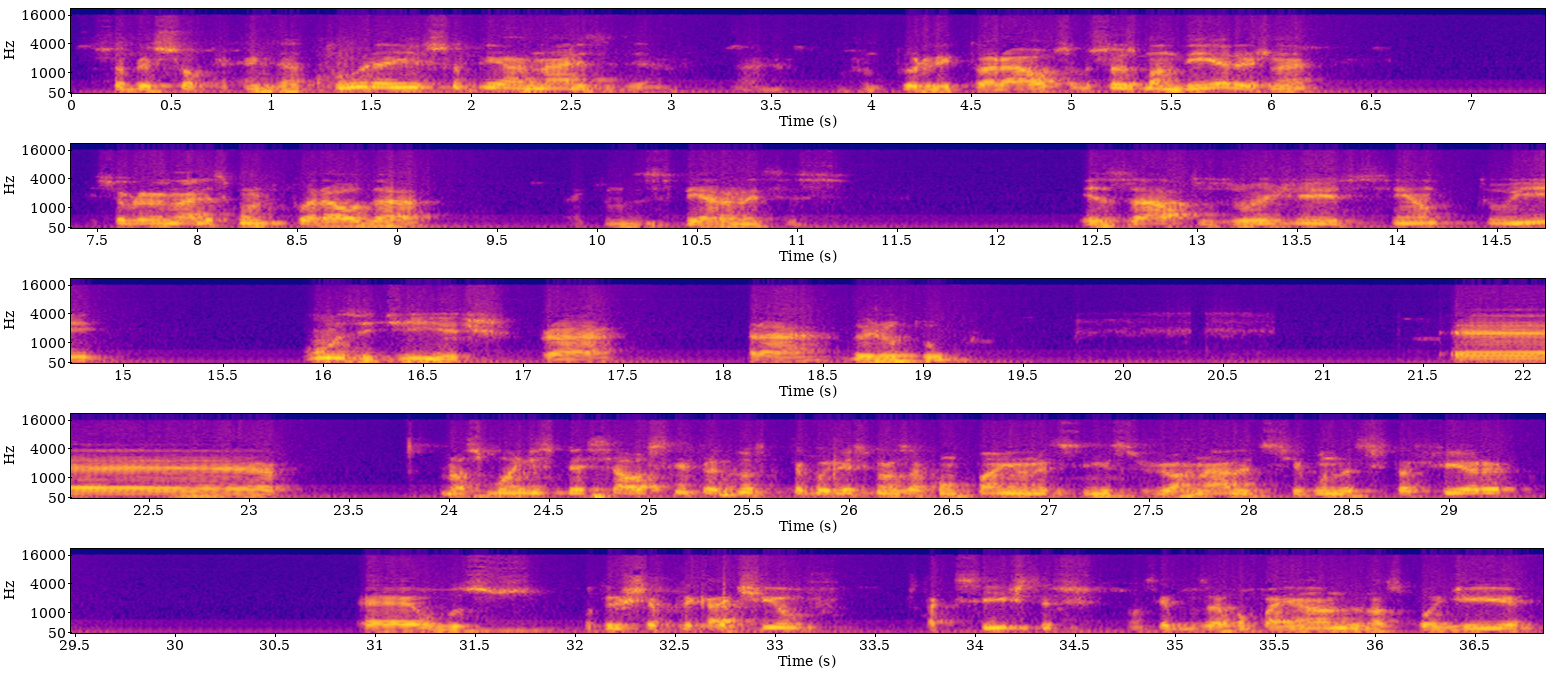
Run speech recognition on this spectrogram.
sobre a sua pré-candidatura e sobre a análise da conjuntura eleitoral, sobre suas bandeiras, né? E sobre a análise conjuntural da, que nos espera nesses exatos hoje 111 dias para 2 de outubro. É, nosso bom dia especial sempre é duas categorias que nos acompanham nesse início de jornada, de segunda a sexta-feira. É, os motoristas de aplicativo, os taxistas, estão sempre nos acompanhando, nosso bom dia.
